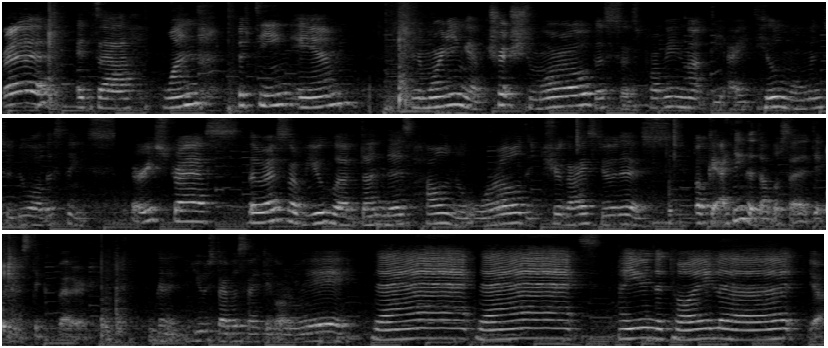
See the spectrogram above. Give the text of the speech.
It's uh 1.15 a.m in the morning I have church tomorrow. This is probably not the ideal moment to do all these things. Very stressed. The rest of you who have done this, how in the world did you guys do this? Okay, I think the double-sided tape kind of sticks better. I'm gonna use double-sided tape all the way. Dax, Dax, are you in the toilet? Yeah,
